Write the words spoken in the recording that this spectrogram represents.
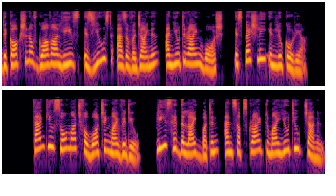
Decoction of guava leaves is used as a vaginal and uterine wash, especially in leucorrhea. Thank you so much for watching my video. Please hit the like button and subscribe to my YouTube channel.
